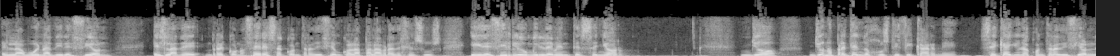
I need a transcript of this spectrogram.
en la buena dirección, es la de reconocer esa contradicción con la palabra de Jesús y decirle humildemente, Señor, yo, yo no pretendo justificarme. Sé que hay una contradicción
